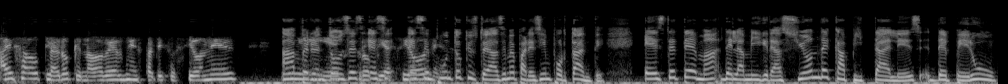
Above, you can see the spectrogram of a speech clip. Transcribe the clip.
ha dejado claro que no va a haber ni estatizaciones. Ah, pero entonces ese, ese punto que usted hace me parece importante. Este tema de la migración de capitales de Perú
